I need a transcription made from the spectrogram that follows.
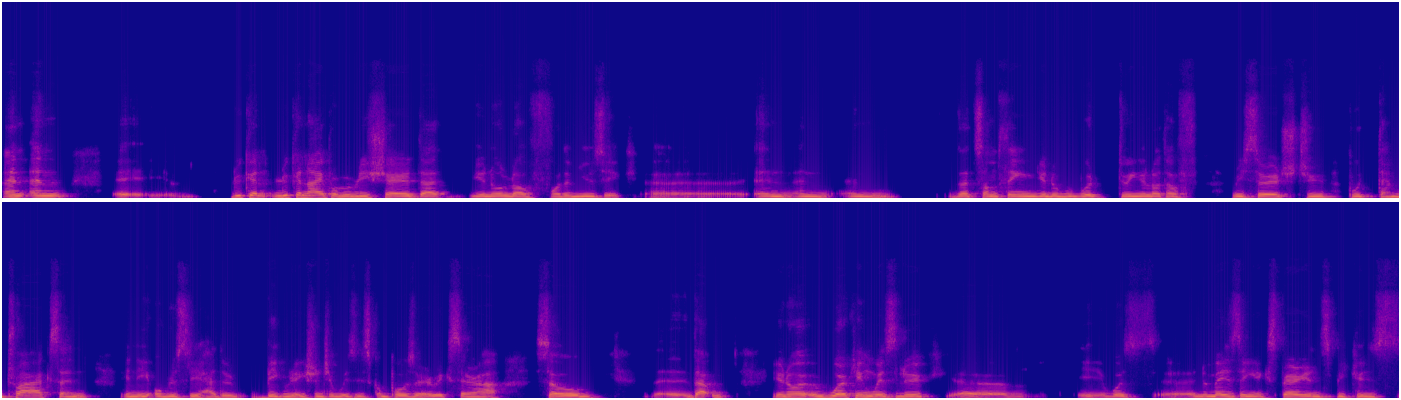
and and uh, Luc and Luc and I probably shared that you know love for the music, uh, and and and that's something you know we were doing a lot of research to put them tracks, and and he obviously had a big relationship with his composer Eric Serra, so uh, that you know working with Luc. Um, it was uh, an amazing experience because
